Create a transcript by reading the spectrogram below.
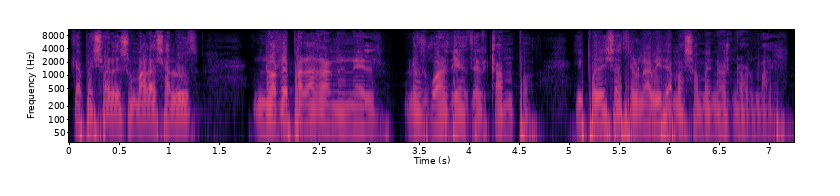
que a pesar de su mala salud, no repararan en él los guardias del campo y pudiese hacer una vida más o menos normal.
